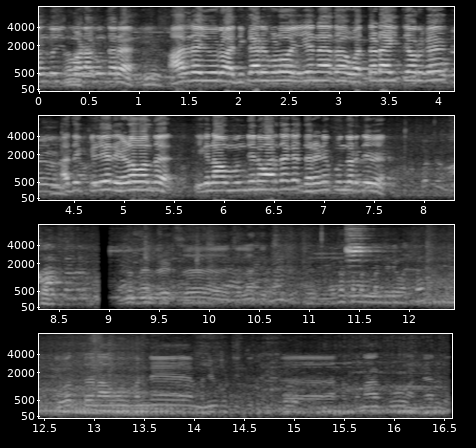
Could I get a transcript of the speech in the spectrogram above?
ಬಂದು ಇದು ಮಾಡಾಕುಂತಾರೆ. ಕುಂತಾರ ಆದ್ರೆ ಇವರು ಅಧಿಕಾರಿಗಳು ಏನದ ಒತ್ತಡ ಐತಿ ಅವ್ರಿಗೆ ಅದಕ್ಕೆ ಕ್ಲಿಯರ್ ಹೇಳೋವಲ್ದು. ಈಗ ನಾವು ಮುಂದಿನ ವಾರದಾಗ ಧರಣಿ ಕುಂದಿರ್ತೀವಿ. ಇವತ್ತು? ಇವತ್ತು ನಾವು ಮೊನ್ನೆ ಆ, ಹದಿನಾಲ್ಕು ಹನ್ನೆರಡು.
